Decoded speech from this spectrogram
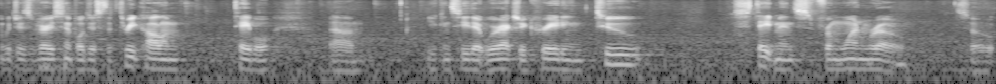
which is very simple, just a three-column table, um, you can see that we're actually creating two statements from one row. So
